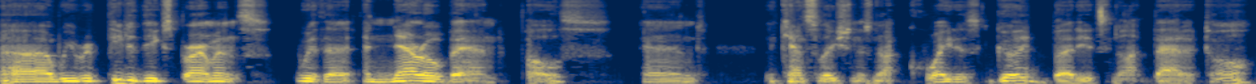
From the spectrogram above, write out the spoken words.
Uh, we repeated the experiments with a, a, narrow band pulse, and the cancellation is not quite as good, but it's not bad at all.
